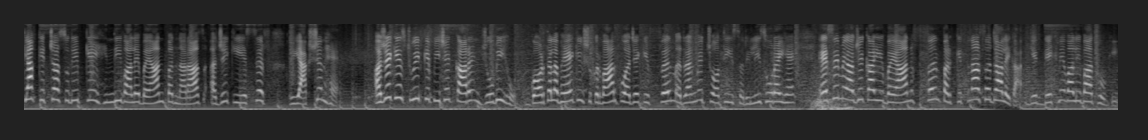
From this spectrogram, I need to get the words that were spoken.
क्या किच्चा सुदीप के हिंदी वाले बयान पर नाराज़ अजय की ये सिर्फ़ रिएक्शन है? अजय के इस ट्वीट के पीछे कारण जो भी हो, गौरतलब है कि शुक्रवार को अजय की फ़िल्म रन में चौतीस रिलीज़ हो रही है। ऐसे में अजय का ये बयान फ़िल्म पर कितना असर डालेगा, ये देखने वाली बात होगी।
